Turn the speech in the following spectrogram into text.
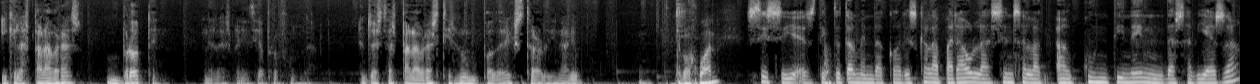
y que las palabras broten de la experiencia profunda. Entonces estas palabras tienen un poder extraordinario. Eva Juan? Sí, sí, estic totalment d'acord. És que la paraula, sense la, el continent de saviesa,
